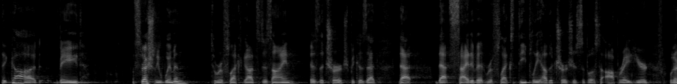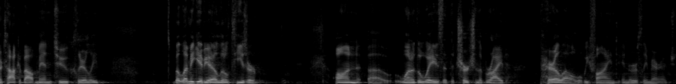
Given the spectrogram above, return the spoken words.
that God made, especially women, to reflect God's design as the church because that, that, that side of it reflects deeply how the church is supposed to operate here. We're going to talk about men too, clearly. But let me give you a little teaser on uh, one of the ways that the church and the bride parallel what we find in earthly marriage.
